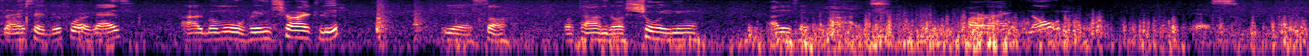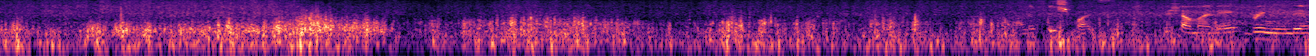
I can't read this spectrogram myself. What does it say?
as I said before guys I'll be moving shortly. Yeah so but I'm just showing you a little part for right now. Yes. All the fish pots fisherman they bringing them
